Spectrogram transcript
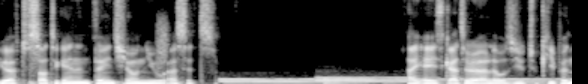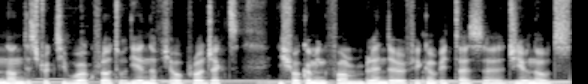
you have to start again and paint your new assets. IA Scatter allows you to keep a non-destructive workflow to the end of your project. If you're coming from Blender, think of it as uh, GeoNodes.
